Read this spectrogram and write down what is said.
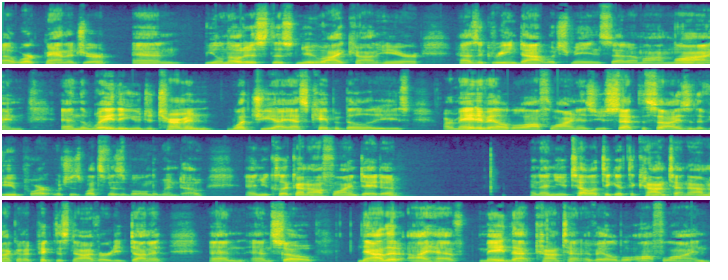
uh, Work Manager. And you'll notice this new icon here has a green dot which means that I'm online. And the way that you determine what GIS capabilities are made available offline is you set the size of the viewport which is what's visible in the window and you click on offline data and then you tell it to get the content. Now I'm not going to pick this now, I've already done it. And, and so now that I have made that content available offline,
